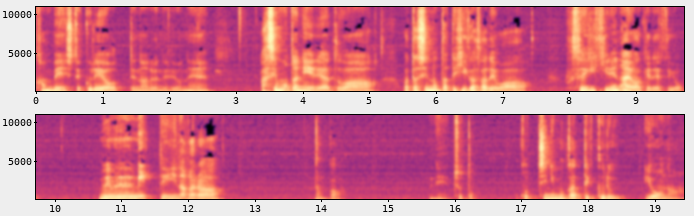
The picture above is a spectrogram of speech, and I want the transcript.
勘弁してくれよってなるんですよね。足元にいるやつは私の立て日傘では防ぎきれないわけですよ。ムミムミって言いながらなんかねちょっとこっちに向かってくるような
